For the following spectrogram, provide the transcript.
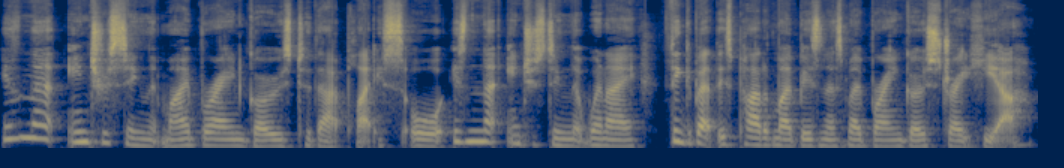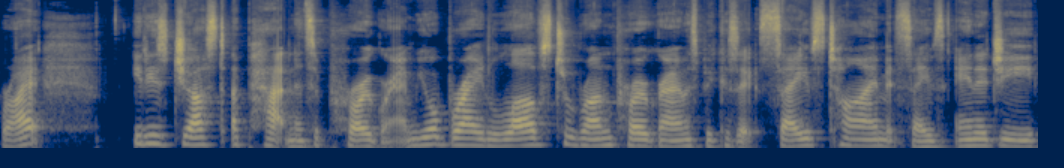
Isn't that interesting that my brain goes to that place? Or isn't that interesting that when I think about this part of my business, my brain goes straight here, right? It is just a pattern, it's a program. Your brain loves to run programs because it saves time, it saves energy,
